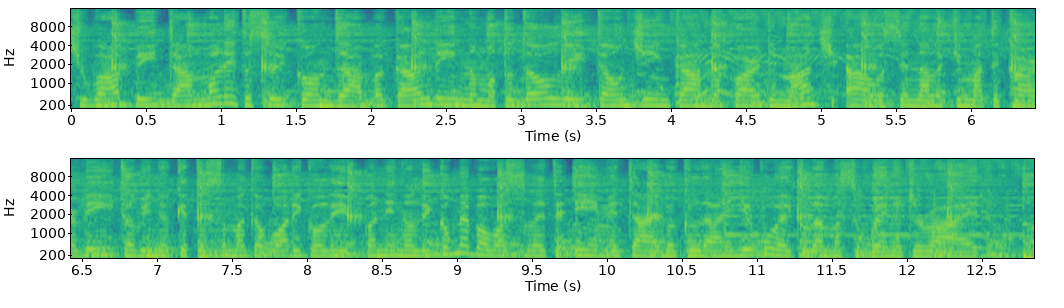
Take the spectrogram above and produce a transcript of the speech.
ちわびたまりと吸い込んだばかりの元通りと人感なパーティー待ち合わせなら決まってカービー飛び抜けた様が割りご立派に乗り込めば忘れていいみたい僕ら行方くらます When it's ride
